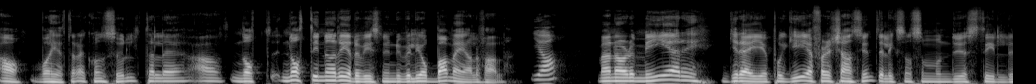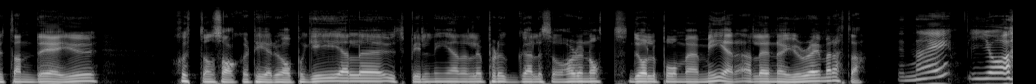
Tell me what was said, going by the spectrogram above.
ja, vad heter det? Konsult eller ja, något, något inom redovisning du vill jobba med i alla fall. Ja, Men har du mer grejer på G? För det känns ju inte liksom som om du är still utan det är ju 17 saker till du har på G eller utbildningar eller plugga eller så. Har du något du håller på med mer eller nöjer du dig med detta? Nej, jag,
